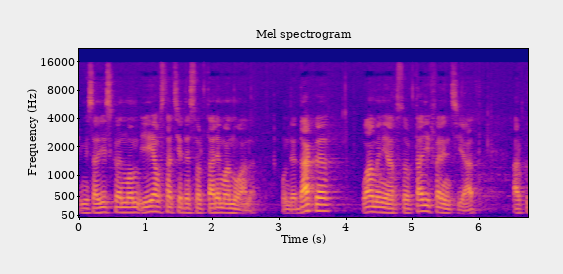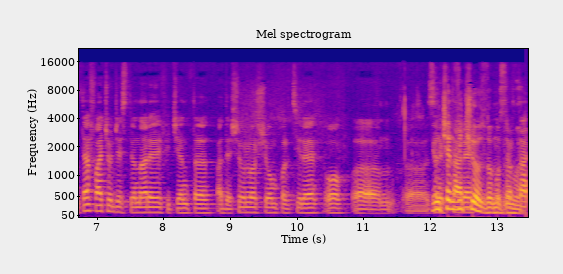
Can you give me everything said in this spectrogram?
Și mi s-a zis că în mom- ei au stație de sortare manuală, unde dacă oamenii ar sorta diferențiat, ar putea face o gestionare eficientă a deșeurilor și o împărțire, o uh, uh, E un cer selectare, vicios, domnul o sortare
